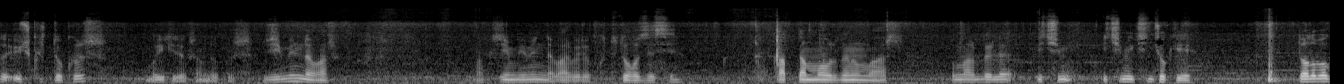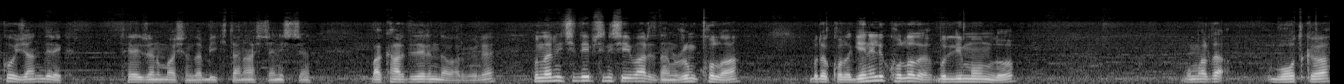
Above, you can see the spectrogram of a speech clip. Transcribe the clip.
Bu da 3.49. Bu 2.99. Jim Beam de var. Bak Jim Beam'in de var böyle kutu dozesi. Kaptan Morgan'ın var. Bunlar böyle içim içimlik için çok iyi. Dolaba koyacaksın direkt. Televizyonun başında bir iki tane açacaksın içeceksin. Bakardilerin de var böyle. Bunların içinde hepsinin şeyi var zaten. Rum kola. Bu da kola. Geneli kolalı. Bu limonlu. Bunlar da vodka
